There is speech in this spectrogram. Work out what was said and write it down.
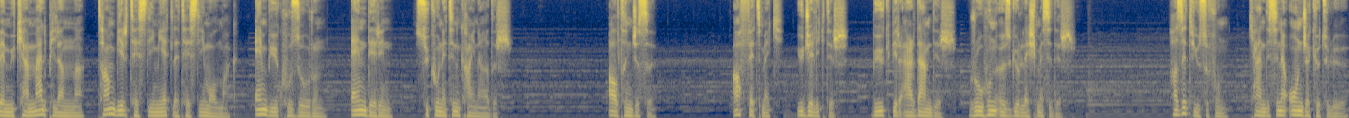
ve mükemmel planına tam bir teslimiyetle teslim olmak, en büyük huzurun, en derin, sükunetin kaynağıdır. Altıncısı, affetmek yüceliktir, büyük bir erdemdir, ruhun özgürleşmesidir. Hz. Yusuf'un kendisine onca kötülüğü,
